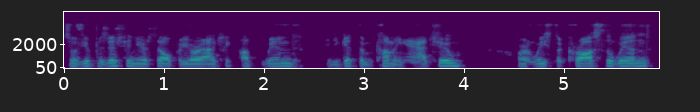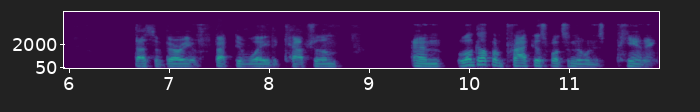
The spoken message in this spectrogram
So if you position yourself where you're actually upwind and you get them coming at you, or at least across the wind, that's a very effective way to capture them. And look up and practice what's known as panning.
